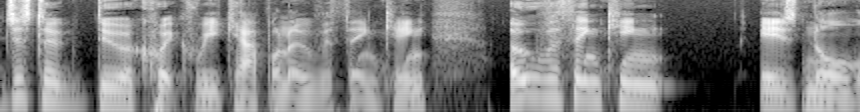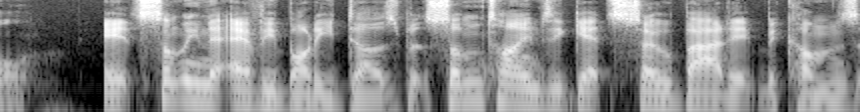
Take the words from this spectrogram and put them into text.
just to do a quick recap on overthinking, overthinking is normal. It's something that everybody does, but sometimes it gets so bad it becomes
